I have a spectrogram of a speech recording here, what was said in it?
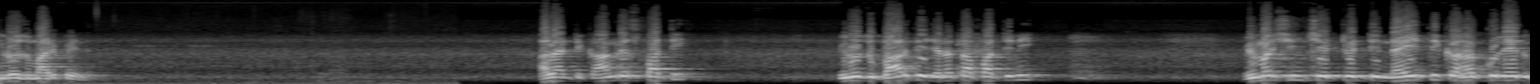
ఈరోజు మారిపోయింది. అలాంటి కాంగ్రెస్ పార్టీ ఈరోజు భారతీయ జనతా పార్టీని విమర్శించేటువంటి నైతిక హక్కు లేదు.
